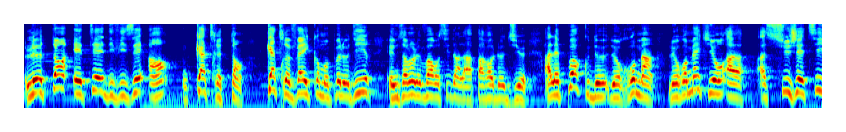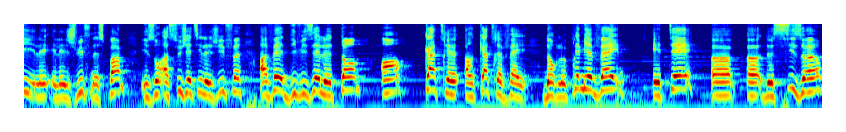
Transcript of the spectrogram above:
Le temps était divisé en quatre temps. Quatre veilles, comme on peut le dire, et nous allons le voir aussi dans la parole de Dieu. À l'époque de, Romains, les Romains qui ont assujetti les, Juifs, n'est-ce pas? Ils ont assujetti les Juifs, avaient divisé le temps en quatre, en quatre veilles. Donc, le premier veille était euh, euh, de 6 heures,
